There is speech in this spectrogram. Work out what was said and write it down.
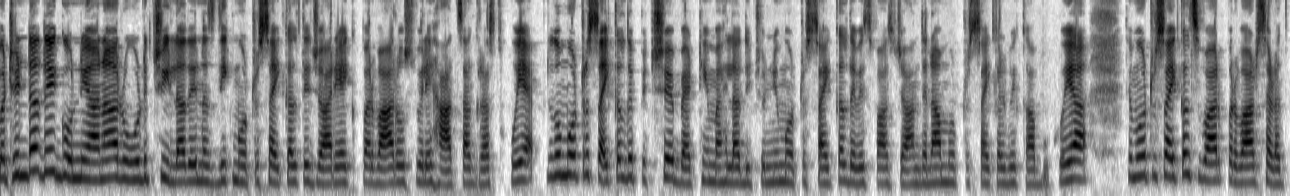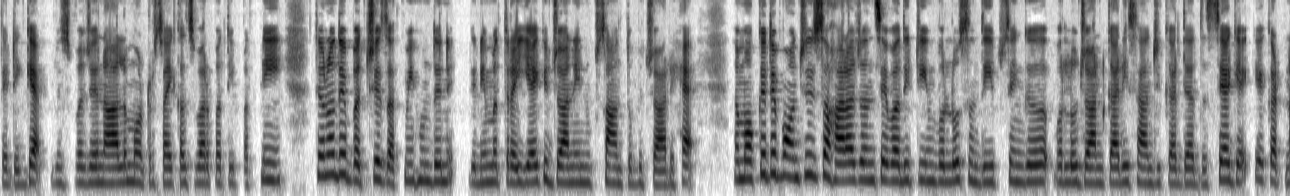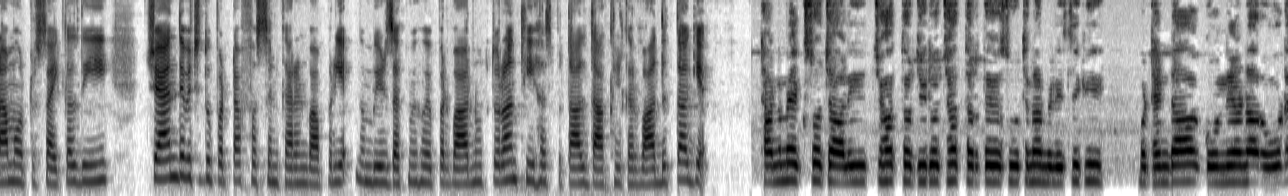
ਬਠਿੰਡਾ ਦੇ ਗੋਨਿਆਣਾ ਰੋਡ ਝੀਲਾ ਦੇ ਨਜ਼ਦੀਕ ਮੋਟਰਸਾਈਕਲ ਤੇ ਜਾ ਰਿਹਾ ਇੱਕ ਪਰਿਵਾਰ, ਉਸ ਵੇਲੇ ਹਾਦਸਾਗ੍ਰਸਤ ਹੋਇਆ ਜਦੋਂ ਮੋਟਰਸਾਈਕਲ ਦੇ ਪਿੱਛੇ ਬੈਠੀ ਮਹਿਲਾ ਦੀ ਚੁੰਨੀ ਮੋਟਰਸਾਈਕਲ ਦੇ ਵਿੱਚ ਫਸ ਜਾਣ ਦੇ ਨਾਲ ਮੋਟਰਸਾਈਕਲ ਵੀ ਕਾਬੂ ਹੋਇਆ ਤੇ ਮੋਟਰਸਾਈਕਲ ਸਵਾਰ ਪਰਿਵਾਰ ਸੜਕ ਤੇ ਡਿੱਗਿਆ ਜਿਸ ਵਜ੍ਹਾ ਨਾਲ ਮੋਟਰਸਾਈਕਲ ਸਵਾਰ ਪਤੀ, ਪਤਨੀ ਤੇ ਉਹਨਾਂ ਦੇ ਬੱਚੇ ਜ਼ਖਮੀ ਹੁੰਦੇ ਨੇ। ਗਨੀਮਤ ਰਹੀ ਹੈ ਕਿ ਜਾਨੀ ਨੁਕਸਾਨ ਤੋਂ ਬਚਾ ਰਿਹਾ ਹੈ। ਤਾਂ ਮੌਕੇ ਤੇ ਪਹੁੰਚੀ ਸਹਾਰਾ ਜਨ ਸੇਵਾ ਦੀ ਟੀਮ ਵੱਲੋਂ ਸੰਦੀਪ ਸਿੰਘ ਵੱਲੋਂ ਜਾਣਕਾਰੀ ਸਾਂਝੀ ਕਰਦਿਆਂ ਦੱਸਿਆ ਗਿਆ ਕਿ ਘਟਨਾ ਮੋਟਰਸਾਈਕਲ ਦੀ ਚੈਨ ਦੇ ਵਿੱਚ ਦੁਪੱਟਾ ਫਸਣ ਕਾਰਨ ਵਾਪਰੀ ਹੈ ਗੰਭੀਰ ਜ਼ਖਮੀ ਹੋਏ ਪਰਿਵਾਰ ਨੂੰ ਤੁਰੰਤ ਹੀ ਹਸਪਤਾਲ ਦਾਖਲ ਕਰਵਾ ਦਿੱਤਾ ਗਿਆ। 98140 74076 ਤੇ ਸੂਚਨਾ ਮਿਲੀ ਸੀ ਕਿ ਬਠਿੰਡਾ ਗੋਨਿਆਣਾ ਰੋਡ,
